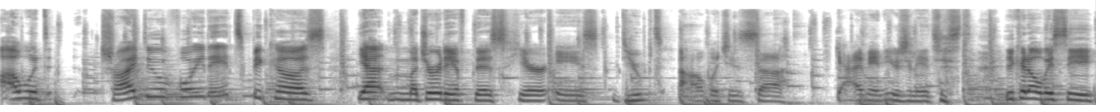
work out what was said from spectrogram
i would try to avoid it because yeah majority of this here is duped uh, which is uh, yeah, I mean, usually it's just, you can always see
